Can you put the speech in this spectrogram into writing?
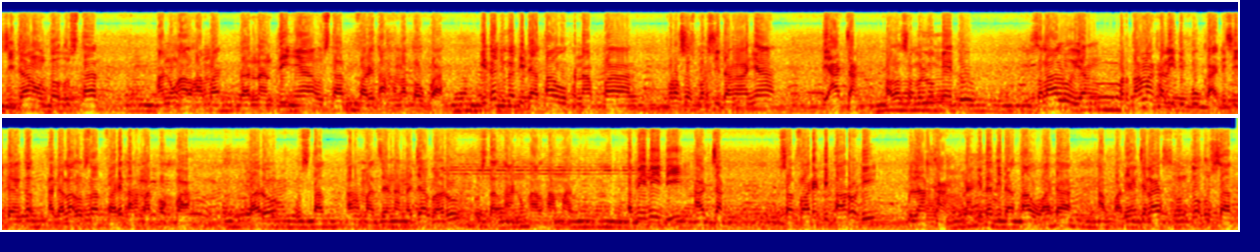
sidang untuk Ustadz Anung Alhamad dan nantinya Ustadz Farid Ahmad Oba kita juga tidak tahu kenapa proses persidangannya diacak kalau sebelumnya itu selalu yang pertama kali dibuka di sidang itu adalah Ustadz Farid Ahmad Okbah baru Ustadz Ahmad Zainan aja baru Ustadz Anung Alhamad. Tapi ini diacak Ustadz Farid ditaruh di belakang. Nah kita tidak tahu ada apa. Yang jelas untuk Ustadz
